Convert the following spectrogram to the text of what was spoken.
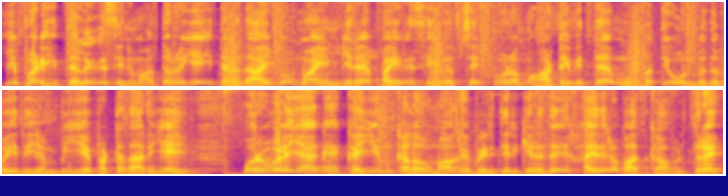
இப்படி தெலுங்கு சினிமா துறையை தனது ஐபோமா என்கிற பைரசி வெப்சைட் மூலம் ஆட்டவித்த முப்பத்தி ஒன்பது வயது எம்பிஏ பட்டதாரியை ஒரு வழியாக கையும் களவுமாக பிடித்திருக்கிறது ஹைதராபாத் காவல்துறை.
